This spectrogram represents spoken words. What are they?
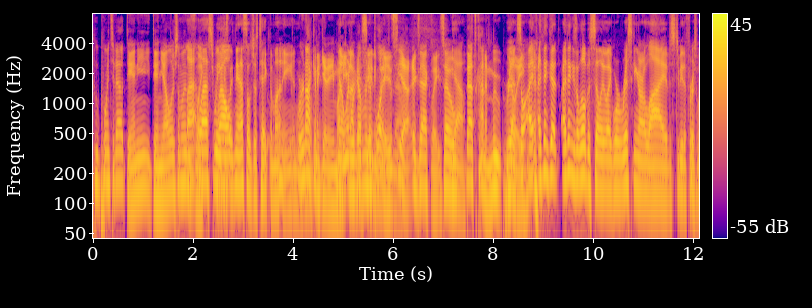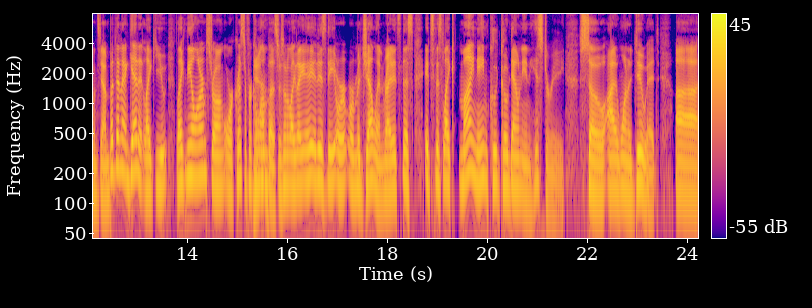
who pointed it out, Danny Danielle or someone La- like, last week, well, like NASA will just take the money. And we're not going to get any money. No, we're we're, not gonna see government employees. Yeah, exactly. So Yeah. that's kind of moot, really. Yeah, so I, I think that I think it's a little bit silly. Like we're risking our lives to be the first ones down. But then I get it. Like you, like Neil Armstrong or Christopher Yeah. Columbus or something like like it is the or or Magellan, right? It's this. It's this like my name could go down in history, so I want to do it. Uh,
